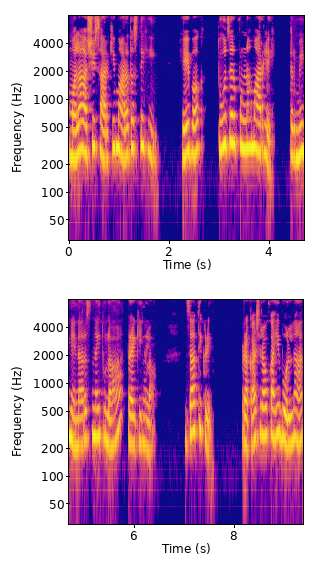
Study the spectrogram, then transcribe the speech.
मला अशी सारखी मारत असते ही. हे बघ तू जर पुन्हा मारले तर मी नेणारच नाही तुला हा ट्रॅकिंगला. जा तिकडे. प्रकाशराव काही बोलणार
